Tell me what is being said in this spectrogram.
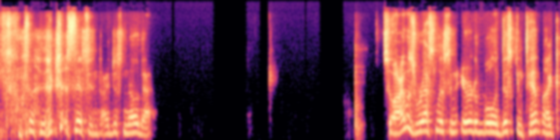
just isn't. I just know that. So I was restless and irritable and discontent like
